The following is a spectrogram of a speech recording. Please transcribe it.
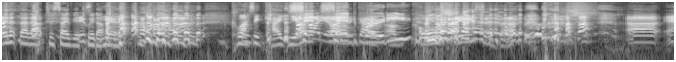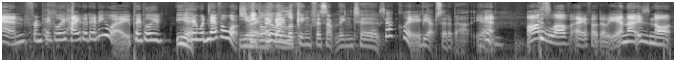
edit that out to save your It's- Twitter. Yeah. Classic Kate here. Said, Oh, yeah. said Okay, Brodie. Of course, she said that. Uh, and from people who hate it anyway, people who Yeah. who would never watch Yeah. People who are looking for something to exactly. be upset about. Yeah. Yeah. I love AFLW, and that is not,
